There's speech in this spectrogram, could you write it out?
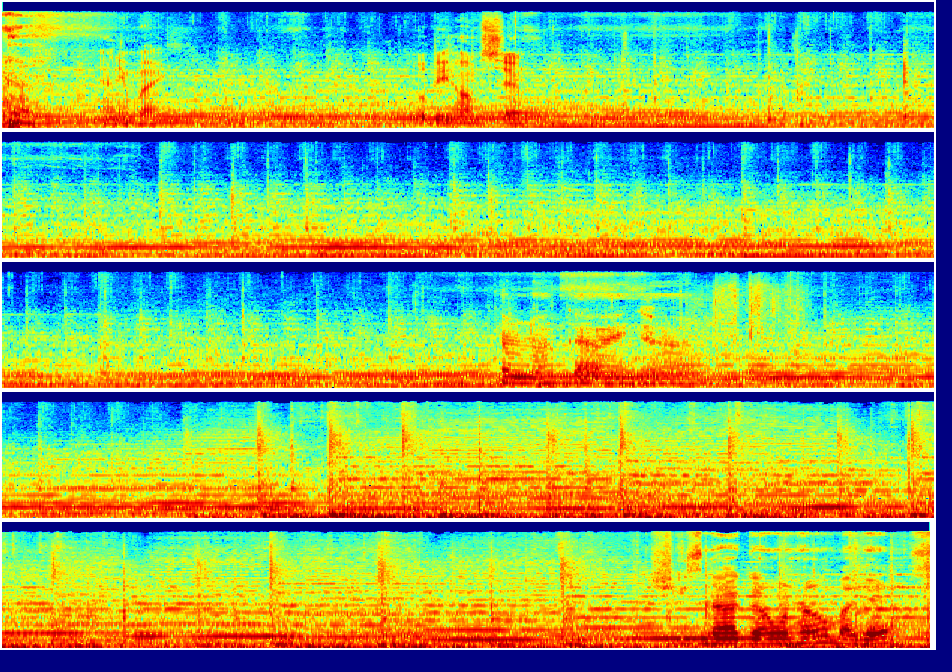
anyway, we'll be home soon. He's not going home, I guess.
